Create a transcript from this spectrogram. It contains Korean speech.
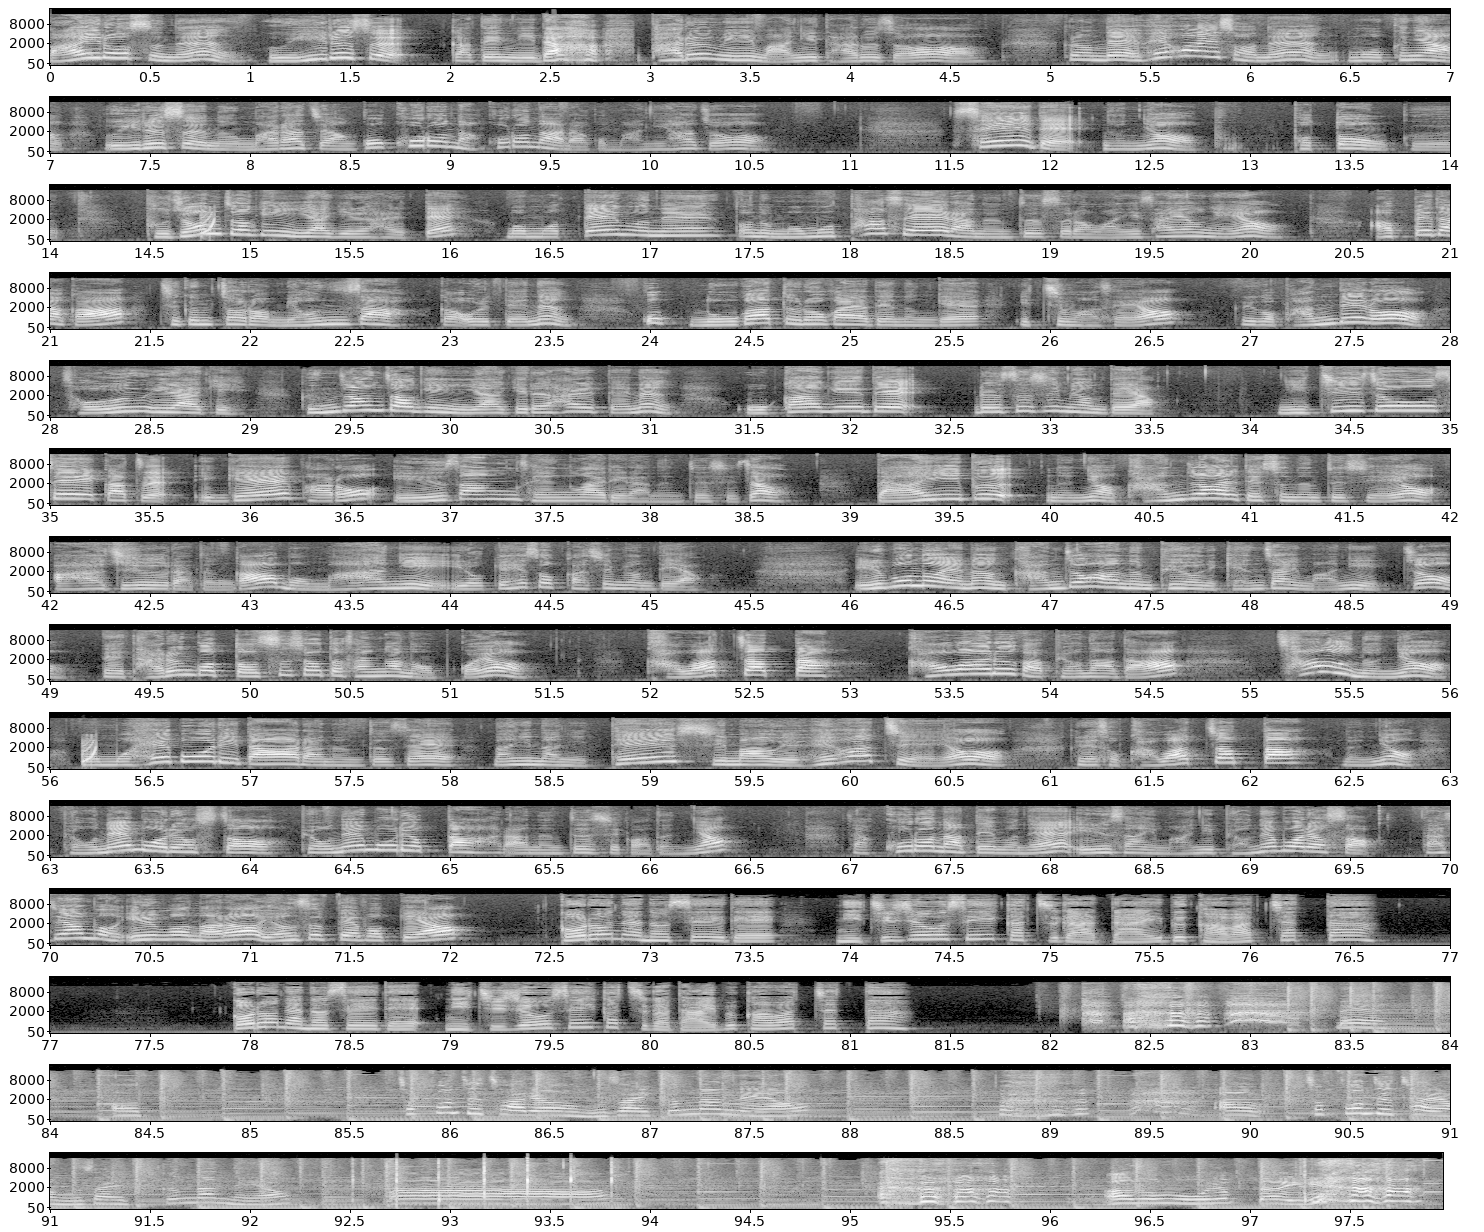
바이러스는 위르스가 됩니다. 발음이 많이 다르죠. 그런데 회화에서는 뭐 그냥 위르스는 말하지 않고 코로나, 코로나라고 많이 하죠. 세대는요, 부, 보통 그 부정적인 이야기를 할 때 뭐뭐 때문에 또는 뭐뭐 탓에라는 뜻으로 많이 사용해요. 앞에다가 지금처럼 면사가 올 때는 꼭 노가 들어가야 되는 게 잊지 마세요. 그리고 반대로 좋은 이야기, 긍정적인 이야기를 할 때는 오가게대를 쓰시면 돼요. 니지조 생활, 이게 바로 일상생활이라는 뜻이죠. 나이브는요, 간절할 때 쓰는 뜻이에요. 아주라든가 뭐 많이 이렇게 해석하시면 돼요. 일본어에는 간절하는 표현이 굉장히 많이 있죠. 네, 다른 것도 쓰셔도 상관없고요. 가와짰다, 가와르가 변하다, 차우는요, 뭐뭐 해버리다 라는 뜻의 나니나니 테시마의 회화지예요. 그래서 가와쩌다는요, 변해버렸어, 변해버렸다 라는 뜻이거든요. 자, 코로나 때문에 일상이 많이 변해버렸어. 다시 한번 일본어로 연습해 볼게요. 코로나の せいで日常生活がだいぶ変わっちゃった.コロナのせいで日常生活がだいぶ変わっちゃった. 네. 어, 첫 번째 촬영 무사히 끝났네요. 아, 첫 번째 촬영 무사히 끝났네요. 와. 아, 너무 어렵다, 이게.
